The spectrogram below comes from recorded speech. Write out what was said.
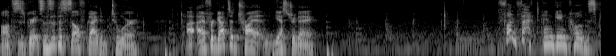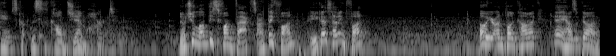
Oh, this is great. So this is the self-guided tour. I, I forgot to try it yesterday. Fun fact, in-game code, this game's this is called Gem Heart. Don't you love these fun facts? Aren't they fun? Are you guys having fun? Oh, you're Unplugged Comic? Hey, how's it going?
